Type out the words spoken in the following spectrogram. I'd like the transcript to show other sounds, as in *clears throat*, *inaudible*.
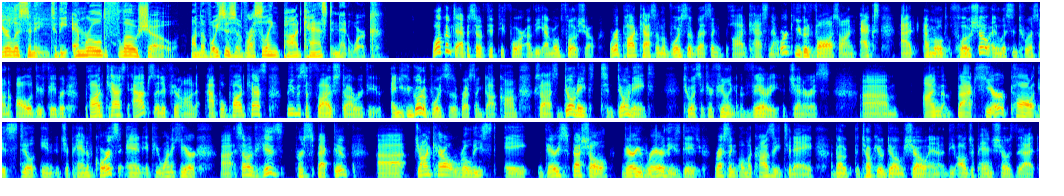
You're listening to the Emerald Flow Show on the Voices of Wrestling Podcast Network. Welcome to episode 54 of the Emerald Flow Show. We're a podcast on the Voices of Wrestling Podcast Network. You can follow us on X at Emerald Flow Show and listen to us on all of your favorite podcast apps. And if you're on Apple Podcasts, leave us a five star review. And you can go to voicesofwrestling.com slash donate to donate to us if you're feeling very generous. Um, I'm back here. Paul is still in Japan, of course. And if you want to hear uh, some of his perspective, uh, John Carroll released a very special, very rare these days, Wrestling Omakase today about the Tokyo Dome show and the All Japan shows that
